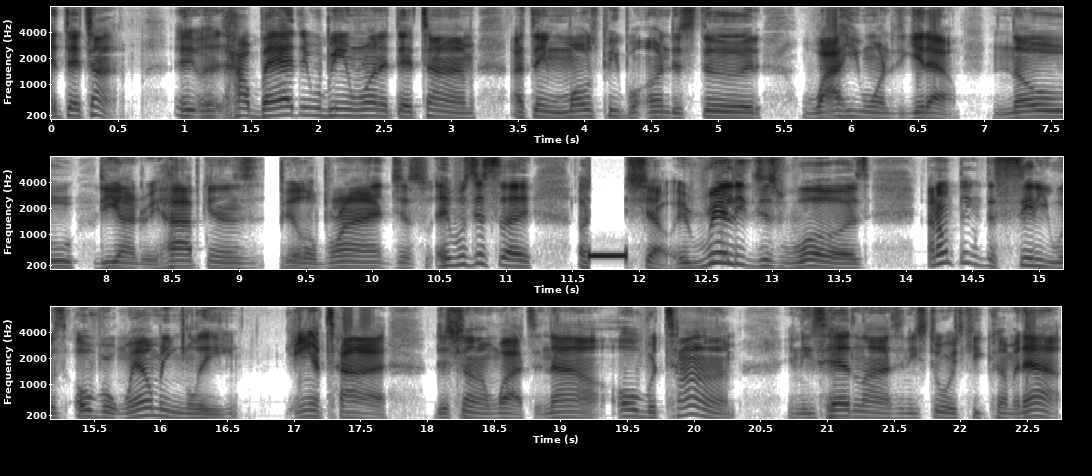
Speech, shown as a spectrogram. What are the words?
at that time it, uh, how bad they were being run at that time, I think most people understood why he wanted to get out. No DeAndre Hopkins, Bill O'Brien, just it was just a, a show. It really just was. I don't think the city was overwhelmingly anti Deshaun Watson. Now, over time, and these headlines and these stories keep coming out,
